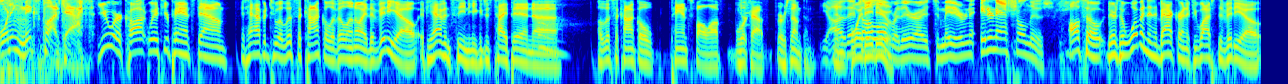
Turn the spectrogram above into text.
Morning Mix Podcast. You were caught with your pants down. It happened to Alyssa Konkel of Illinois. The video, if you haven't seen it, you can just type in uh, Alyssa Konkel pants fall off workout or something. Yeah, And that's boy, they all do. over. There, uh, it's made interna- international news. Also, there's a woman in the background, if you watch the video,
